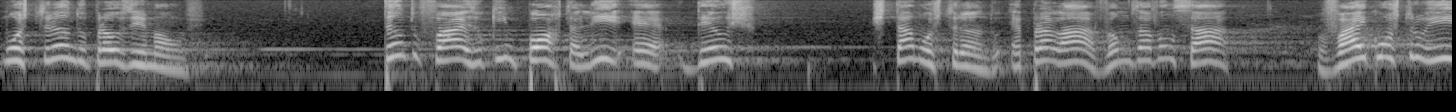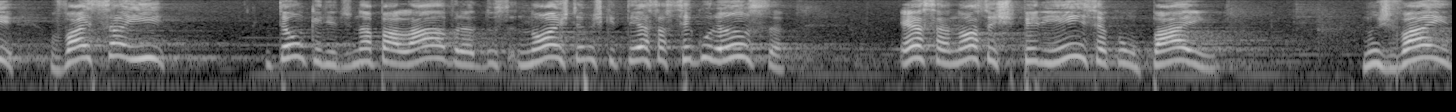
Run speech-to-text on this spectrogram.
mostrando para os irmãos. Tanto faz, o que importa ali é Deus está mostrando, é para lá, vamos avançar, vai construir, vai sair. Então, queridos, na palavra, do, nós temos que ter essa segurança, essa nossa experiência com o Pai, nos vai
